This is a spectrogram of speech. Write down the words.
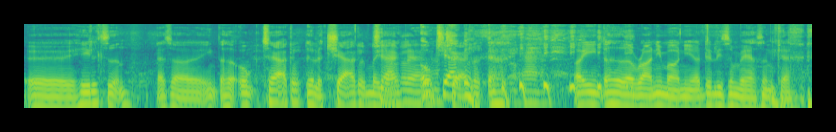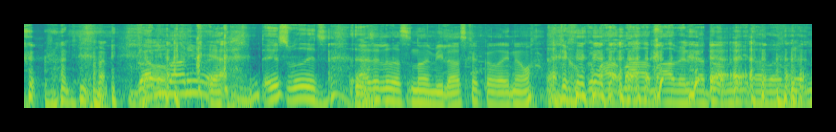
øh, hele tiden. Altså en, der hedder Ung Terkel, eller Tjerkel med Tjerkel, J. ja. Ung Tjerkel. ja. Og en, der hedder Ronnie Money, og det er ligesom, hvad jeg sådan kan. Ronnie Money. Ronnie Money, man. Ja. Det er svedigt. Ja, det lyder sådan noget, Emil også kan gå ind over. Ja, det kunne gå meget, meget, meget vel være dobbelt der har været på den.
